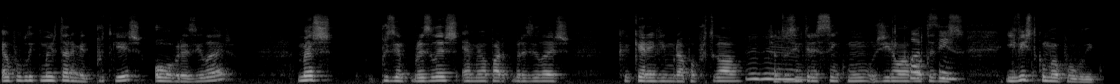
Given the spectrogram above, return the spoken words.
é o público maioritariamente português ou brasileiro, mas, por exemplo, brasileiros, é a maior parte de brasileiros que querem vir morar para Portugal. Portanto, os interesses em comum giram à Uhum. Claro volta que sim. disso. E visto que o meu público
